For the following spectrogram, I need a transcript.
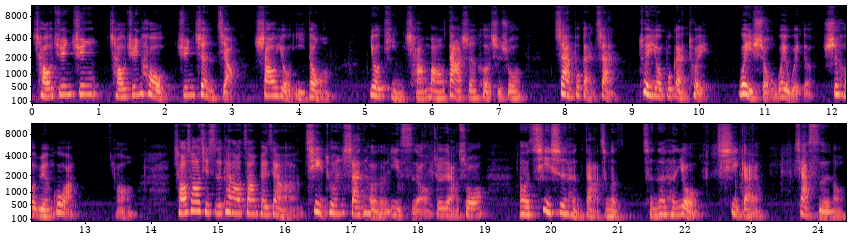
曹军军曹军后军阵脚稍有移动哦，又挺长矛，大声呵斥说：“战不敢战，退又不敢退，畏首畏尾的，是何缘故啊？”哦，曹操其实看到张飞这样啊，气吞山河的意思哦，就是讲说，呃，气势很大，整个。真的很有气概哦，吓死人哦！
